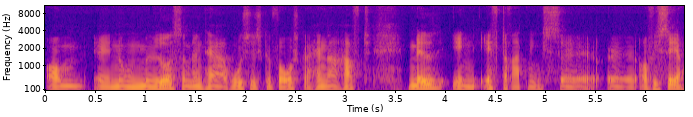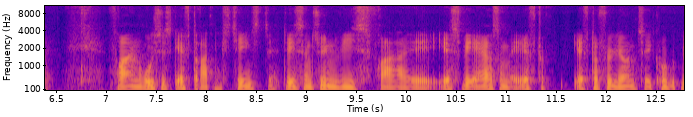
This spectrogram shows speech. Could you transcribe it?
om øh, nogle møder, som den her russiske forsker han har haft med en efterretningsofficer øh, øh fra en russisk efterretningstjeneste. Det er sandsynligvis fra øh, SVR, som er efter, efterfølgeren til KGB.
